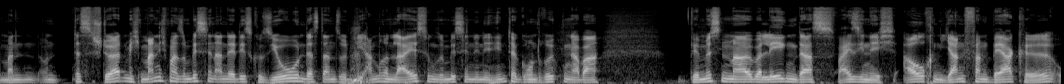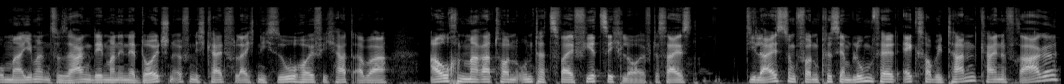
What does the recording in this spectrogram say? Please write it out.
man, und das stört mich manchmal so ein bisschen an der Diskussion, dass dann so die anderen Leistungen so ein bisschen in den Hintergrund rücken, aber wir müssen mal überlegen, dass, weiß ich nicht, auch ein Jan van Berkel, um mal jemanden zu sagen, den man in der deutschen Öffentlichkeit vielleicht nicht so häufig hat, aber auch ein Marathon unter 2,40 läuft. Das heißt, die Leistung von Christian Blumenfeld exorbitant, keine Frage.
